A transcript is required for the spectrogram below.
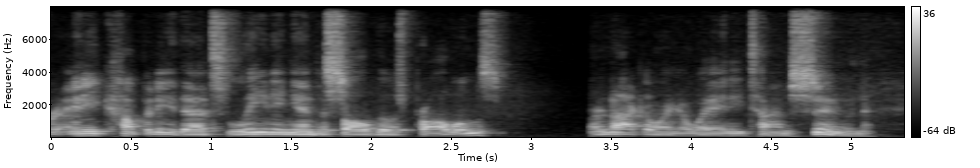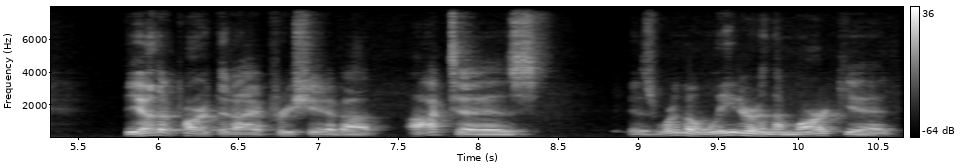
for any company that's leaning in to solve those problems, are not going away anytime soon. The other part that I appreciate about Okta is is we're the leader in the market,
